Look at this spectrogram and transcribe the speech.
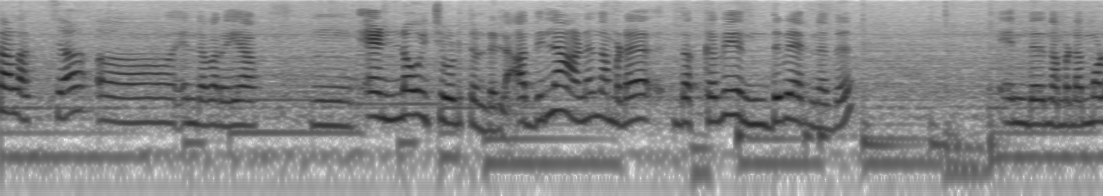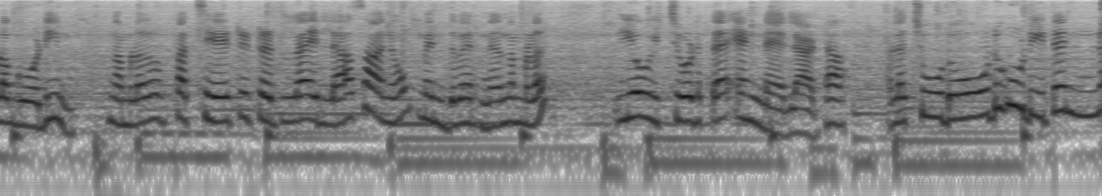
തിളച്ച എന്താ പറയുക എണ്ണ ഒഴിച്ചു കൊടുത്തിട്ടുണ്ടല്ലോ. അതിലാണ് നമ്മുടെ ഇതൊക്കെ വെന്ത് വരുന്നത്. എന്ത് നമ്മുടെ മുളക് പൊടിയും നമ്മൾ പച്ചയായിട്ട് ഇട്ടിട്ടുള്ള എല്ലാ സാധനവും വെന്ത് വരുന്നത് നമ്മൾ ഈ ഒഴിച്ചു കൊടുത്ത എണ്ണയല്ല കേട്ടോ നല്ല ചൂടോട് കൂടിയിട്ട് എണ്ണ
